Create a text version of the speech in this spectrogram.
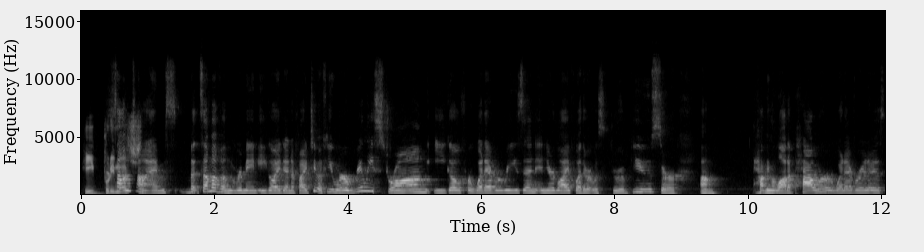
he pretty much Sometimes, but some of them remain ego identified too. If you were a really strong ego for whatever reason in your life, whether it was through abuse or um, having a lot of power or whatever it is,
